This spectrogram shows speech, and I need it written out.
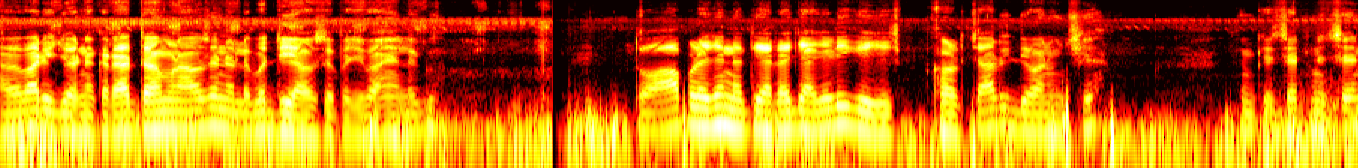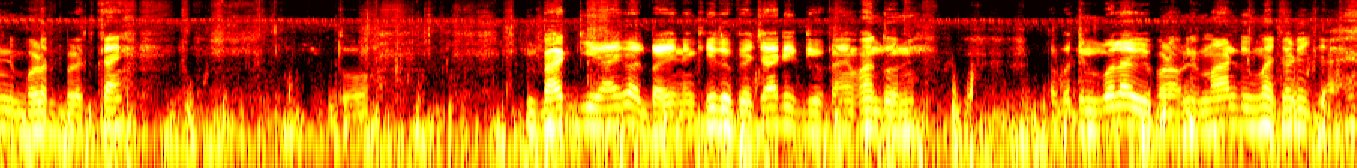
હવે વારી જો ને રાધા હમણાં આવશે ને એટલે બધી આવશે પછી વાંહે લગ્યું તો આપણે છે ને અત્યારે રજા જડી ગઈ છે. ખડ ચાલી દેવાનું છે. કેમ કે સેટને છે ને બળદ બળદ કાંઈ. તો ભાગ્ય આવ્યા ભાઈને કીધું કે ચારી દો કાંઈ વાંધો નહીં. તો બધીને બોલાવી, પણ ઓલી માંડીમાં ચડી જાય.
